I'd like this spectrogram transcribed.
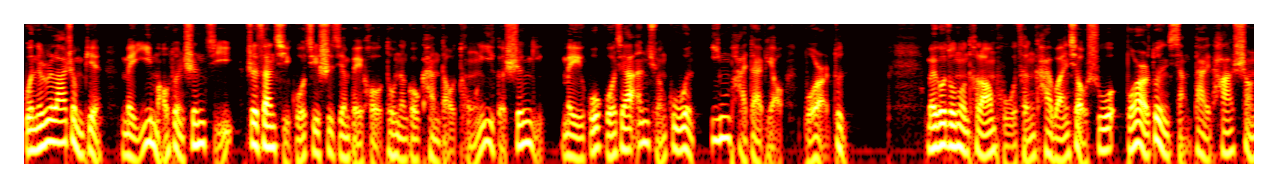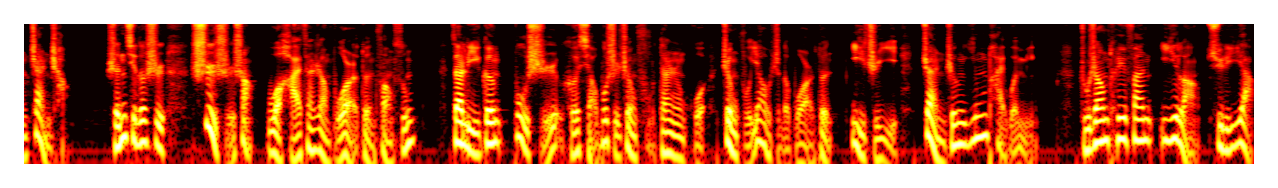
委内瑞拉政变、美伊矛盾升级，这三起国际事件背后都能够看到同一个身影：美国国家安全顾问鹰派代表博尔顿。美国总统特朗普曾开玩笑说，博尔顿想带他上战场。神奇的是，事实上我还在让博尔顿放松。在里根、布什和小布什政府担任过政府要职的博尔顿，一直以战争鹰派闻名。主张推翻伊朗、叙利亚、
